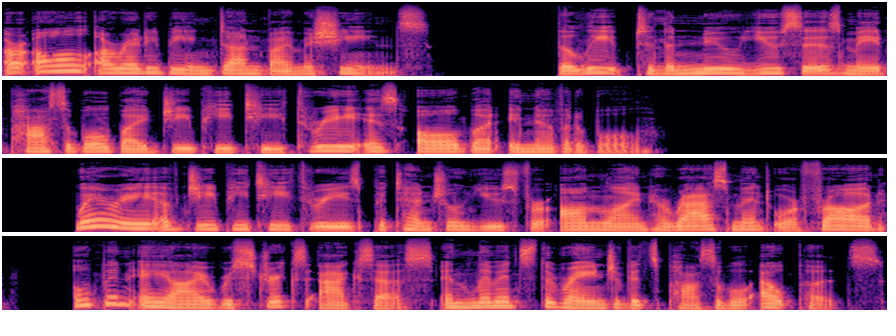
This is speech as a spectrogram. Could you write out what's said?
are all already being done by machines. The leap to the new uses made possible by GPT 3 is all but inevitable. Wary of GPT 3's potential use for online harassment or fraud, OpenAI restricts access and limits the range of its possible outputs.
